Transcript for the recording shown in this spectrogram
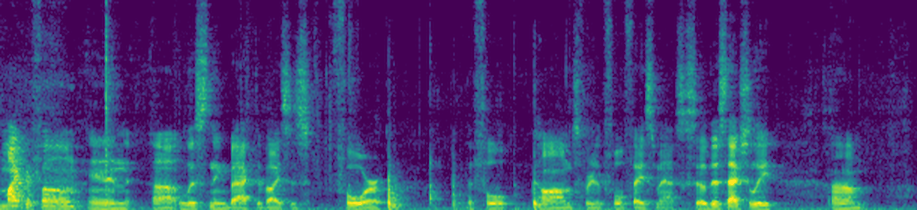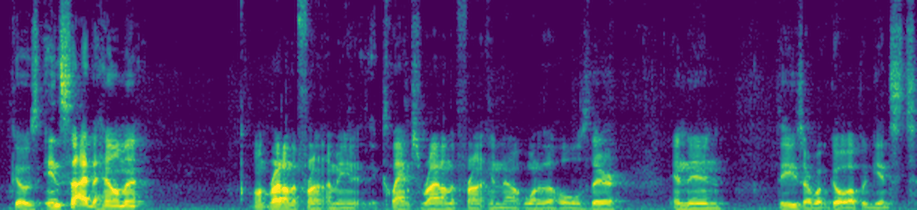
microphone and uh, listening back devices for the full comms for the full face mask. So this actually um, goes inside the helmet on, right on the front. I mean, it, clamps right on the front in uh, one of the holes there. And then these are what go up against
